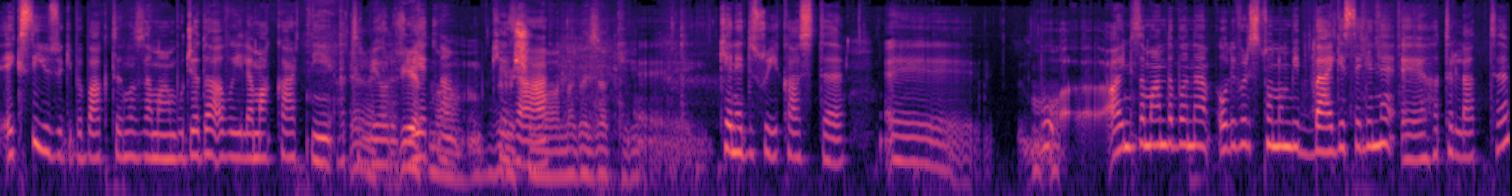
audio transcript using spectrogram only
eksi yüzü gibi baktığımız zaman bu cadı avıyla McCartney hatırlıyoruz. Evet, Vietnam, keza. Hiroşima, Nagasaki. Kennedy suikastı. E, bu aynı zamanda bana Oliver Stone'un bir belgeselini e, hatırlattı.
